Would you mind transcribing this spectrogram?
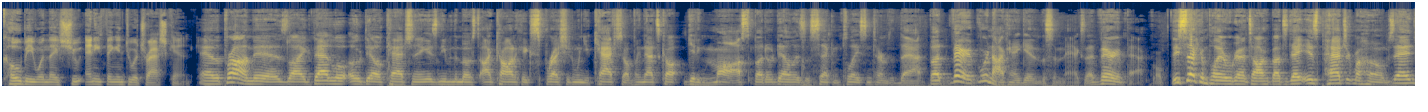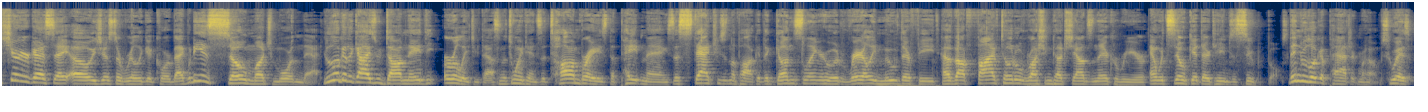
Kobe when they shoot anything into a trash can. Yeah, the problem is like that little Odell catching isn't even the most iconic expression when you catch something. That's called getting moss, but Odell is a second place in terms of that. But very, we're not going to get into some next. That very impactful. The second player we're going to talk about today is Patrick Mahomes, and sure you're going to say, oh, he's just a really good quarterback, but he is so much more than that. You look at the guys who dominated the early 2000s, the 2010s, the Tom Brady's, the Peyton Mannings, the statues in the pocket, the gunslinger who would rarely move their feet, have about five total rushing touchdowns in their career, and would still get their teams to Super Bowls. Then you look at Patrick Mahomes, who has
